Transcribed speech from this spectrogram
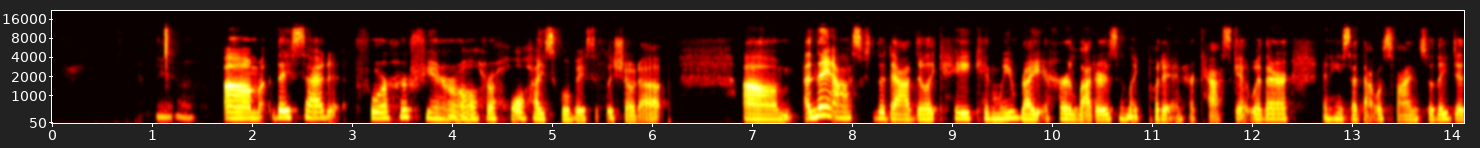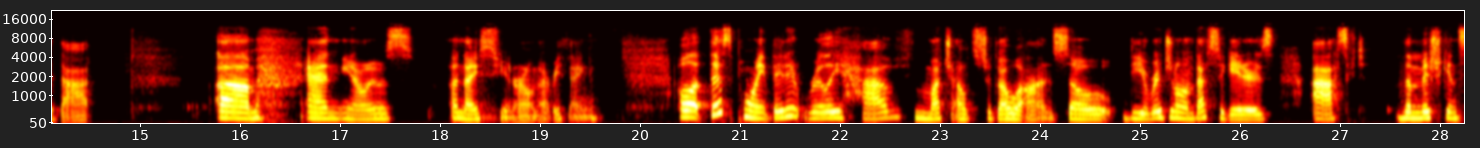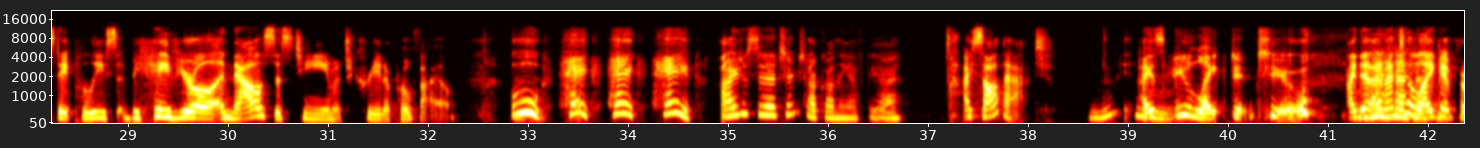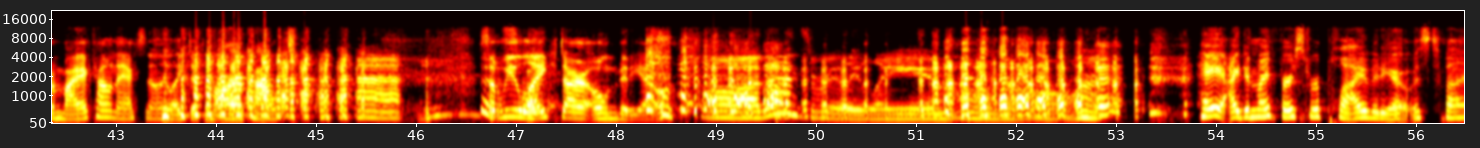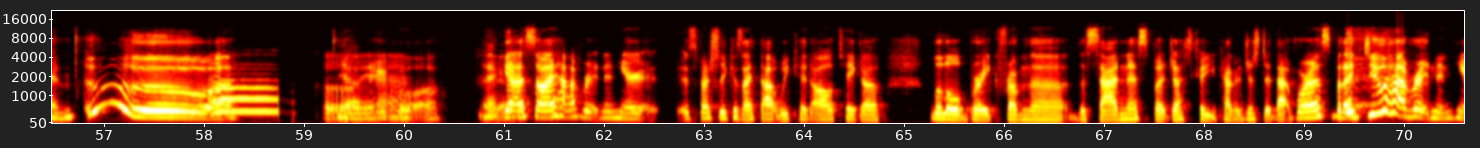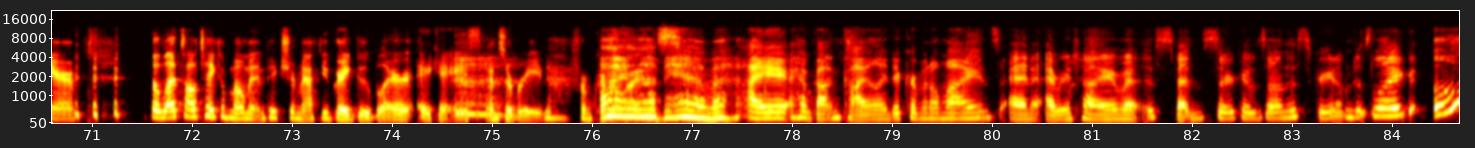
Yeah. Um, they said for her funeral, her whole high school basically showed up. Um, and they asked the dad, they're like, Hey, can we write her letters and like put it in her casket with her? And he said that was fine. So they did that. Um, and you know, it was a nice funeral and everything. Well, at this point, they didn't really have much else to go on. So the original investigators asked the Michigan State Police behavioral analysis team to create a profile. Ooh, mm. hey, hey, hey. I just did a TikTok on the FBI. I saw that. I saw hmm. you liked it too. I did. I meant to like it from my account. I accidentally liked it from our account. So we So- liked our own video. oh, that's really lame. Oh, hey, I did my first reply video. It was fun. Ooh. no. cool. Yeah, Very yeah. cool. Yeah. So I have written in here, especially because I thought we could all take a little break from the the sadness, but Jessica, you kind of just did that for us. But I do have written in here. So let's all take a moment and picture Matthew Gray Gubler, aka Spencer Reid from Criminal I Minds. love him. I have gotten Kyle into Criminal Minds, and every time Spencer comes on the screen, I'm just like, oh,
